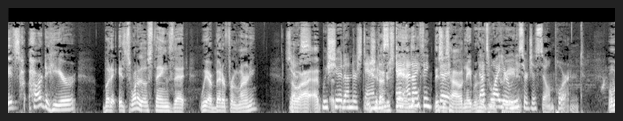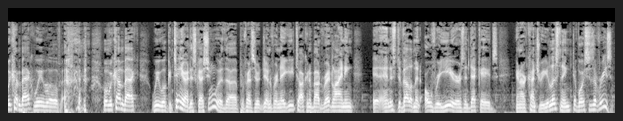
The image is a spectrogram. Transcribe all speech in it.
it's hard to hear, but it's one of those things that we are better for learning. So yes, I, I, we should understand. We should this. understand, and, and I think this is how neighborhoods. That's why your research is so important. When we come back, we will. when we come back, we will continue our discussion with uh, Professor Jennifer Gnagey talking about redlining and its development over years and decades in our country. You're listening to Voices of Reason.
